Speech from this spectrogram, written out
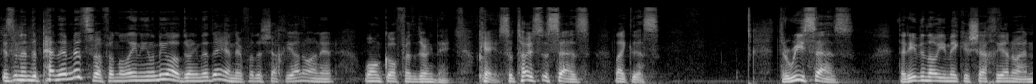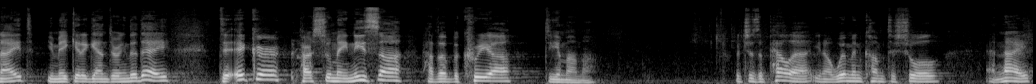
is an independent mitzvah from the laning of the Megillah during the day, and therefore the shachianu on it won't go for the during the day. Okay, so Tosa says like this. The Re says that even though you make a shachianu at night, you make it again during the day. The ikr parsume nisa have a bakriya diyamama, which is a pella. You know, women come to shul at night,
